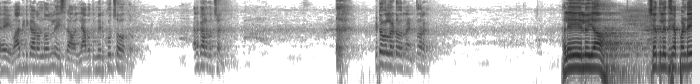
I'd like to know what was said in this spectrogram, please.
ఏయ్ వాకిటి కాడ ఉండోళ్ళు లేచి రావాలి లేకపోతే మీరు కూర్చోవద్దు. వెనకాల కూర్చోండి. ఇటు ఒకళ్ళు ఇటు ఒకరు రండి త్వరగా. హలేలుయా చేతులు ఎత్తి చెప్పండి.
